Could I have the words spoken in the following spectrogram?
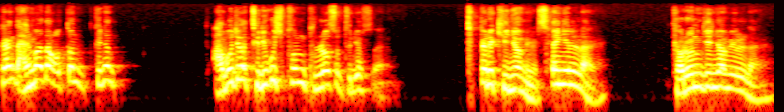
그냥 날마다 어떤 그냥 아버지가 드리고 싶으면 불러서 드렸어요. 특별히 기념일, 생일날, 결혼 기념일날,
